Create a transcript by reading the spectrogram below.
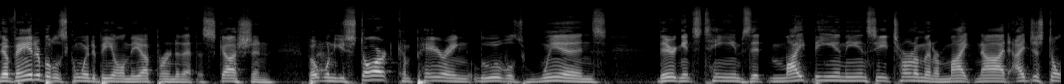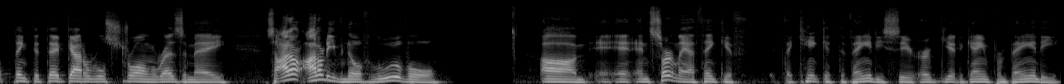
Now Vanderbilt is going to be on the upper end of that discussion, but when you start comparing Louisville's wins, they're against teams that might be in the NCAA tournament or might not. I just don't think that they've got a real strong resume. So I don't I don't even know if Louisville um and, and certainly I think if if they can't get the Vandy series or get a game from Vandy,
